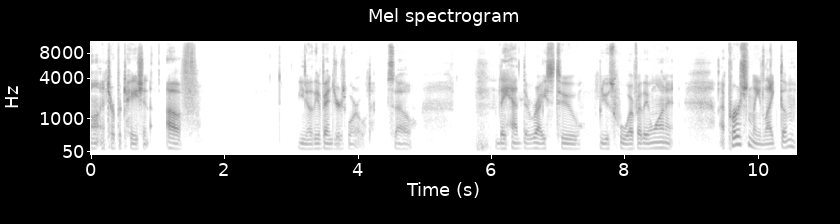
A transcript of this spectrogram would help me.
uh, interpretation of you know the Avengers world. So they had the rights to use whoever they wanted. I personally liked them.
